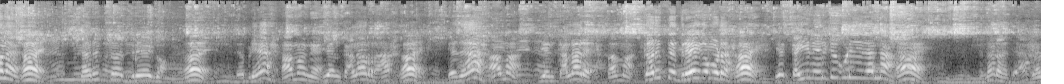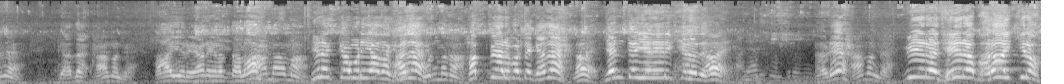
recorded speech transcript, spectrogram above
போல. கருத்த திரேகம். எப்படியே ஆமாங்க. என் கலரா? எது? ஆமா. என் கலரு? ஆமா. கருத்த திரேகமோட. என் கையில இருக்கக்கூடியது என்ன? என்னடா? கதை. ஆமாங்க. ஆயிரம் யானை இழந்தாலும் ஆமா ஆமா. இழக்க முடியாத கதை. உண்மைதான். அப்பேற்பட்ட கதை. என் கையில் இருக்கிறது. வீர தீர பராக்கிரம்.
